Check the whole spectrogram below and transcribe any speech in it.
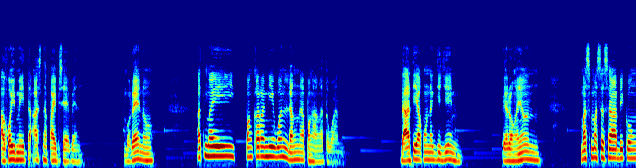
ako'y may taas na 5'7", moreno, at may pangkaraniwan lang na pangangatawan. Dati akong nagji-gym, pero ngayon, mas masasabi kong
